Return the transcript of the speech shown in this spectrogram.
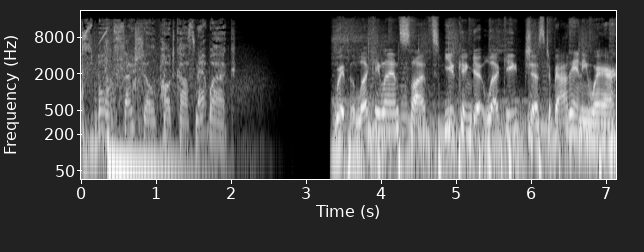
Sports Social Podcast Network. With the Lucky Land slots, you can get lucky just about anywhere.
